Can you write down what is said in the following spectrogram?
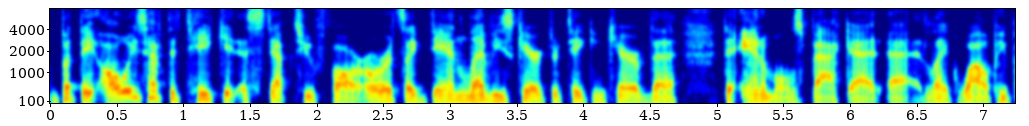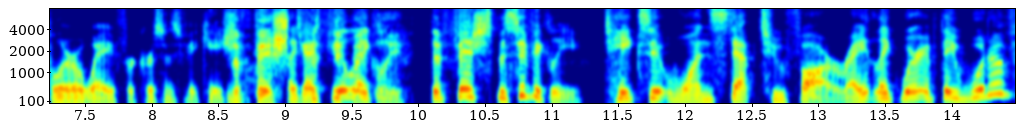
but they always have to take it a step too far or it's like dan levy's character taking care of the the animals back at, at like while people are away for christmas vacation. the fish like i feel like the fish specifically takes it one step too far, right? Like where if they would have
